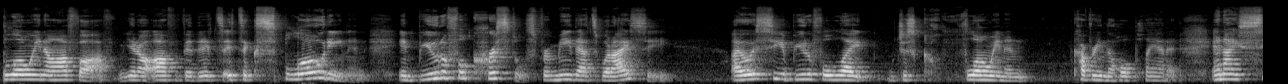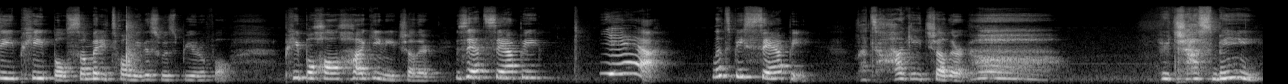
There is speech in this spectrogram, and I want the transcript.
blowing off off you know off of it it's it's exploding in in beautiful crystals for me that's what i see I always see a beautiful light just flowing and covering the whole planet. And I see people, somebody told me this was beautiful, people all hugging each other. Is that sappy? Yeah, let's be sappy. Let's hug each other. You're just me.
